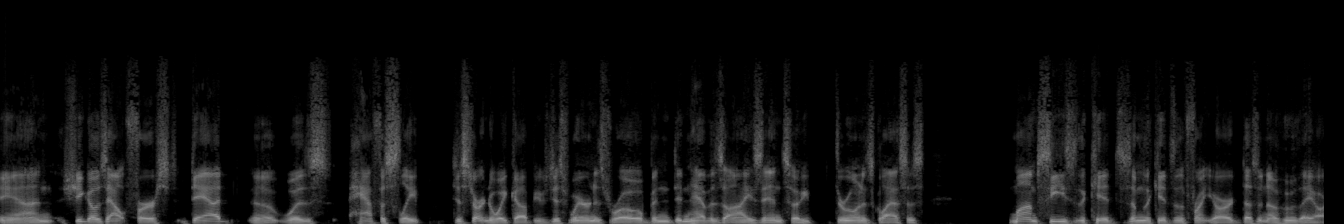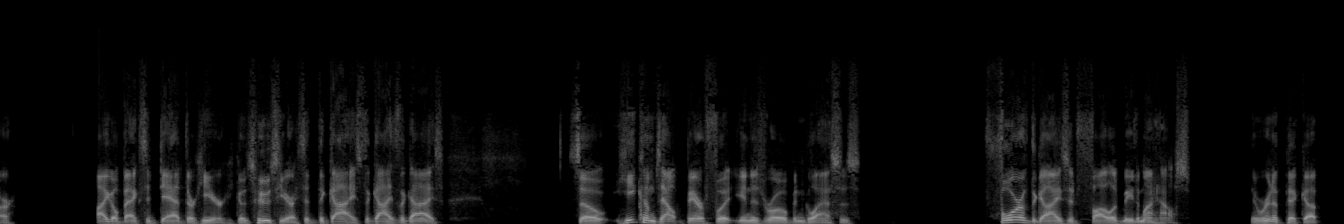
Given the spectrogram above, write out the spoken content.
And she goes out first. Dad uh, was half asleep, just starting to wake up. He was just wearing his robe and didn't have his eyes in, so he threw on his glasses. Mom sees the kids, some of the kids in the front yard, doesn't know who they are. I go back, said, Dad, they're here. He goes, Who's here? I said, The guys, the guys, the guys. So he comes out barefoot in his robe and glasses. Four of the guys had followed me to my house. They were in a pickup.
